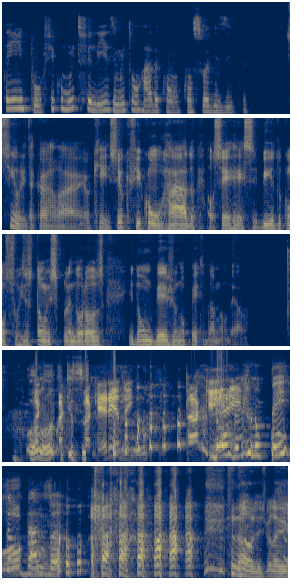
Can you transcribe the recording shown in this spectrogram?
tempo? Fico muito feliz e muito honrada com, com sua visita. Senhorita Carla, ok. isso eu que fico honrado ao ser recebido com um sorriso tão esplendoroso e dou um beijo no peito da mão dela. Ô, louco, que susto. Tá querendo, hein? Tá Dou um beijo no peito louco. da mão. não, gente, pelo amor.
